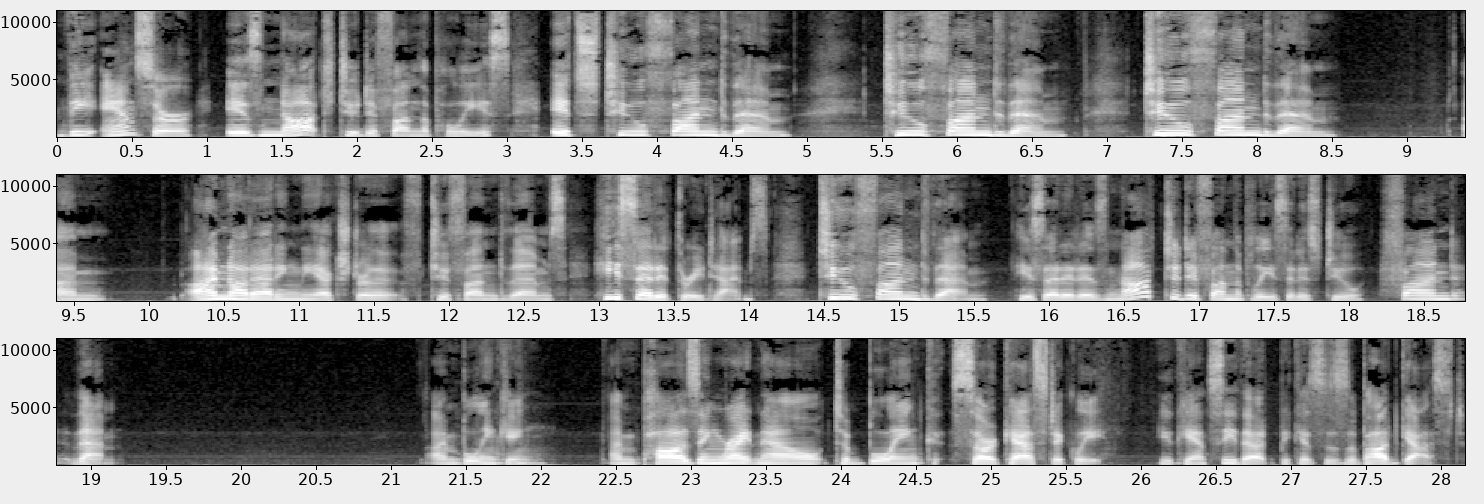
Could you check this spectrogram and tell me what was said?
The answer is not to defund the police, it's to fund them. To fund them. To fund them. I'm I'm not adding the extra to fund them's. He said it 3 times. To fund them. He said it is not to defund the police, it is to fund them. I'm blinking. I'm pausing right now to blink sarcastically. You can't see that because this is a podcast.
